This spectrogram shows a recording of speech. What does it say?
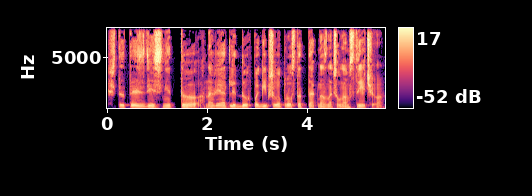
Что-то здесь не то. Навряд ли дух погибшего просто так назначил нам встречу.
